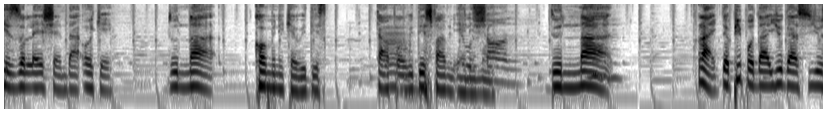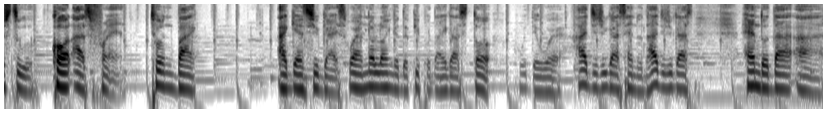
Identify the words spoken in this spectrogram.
isolation that okay, do not communicate with this couple, Mm. with this family anymore Sean. do not Mhm. like the people that you guys used to call as friend turn back against you guys were no longer the people that you guys thought who they were. How did you guys handle that? How did you guys handle that uh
